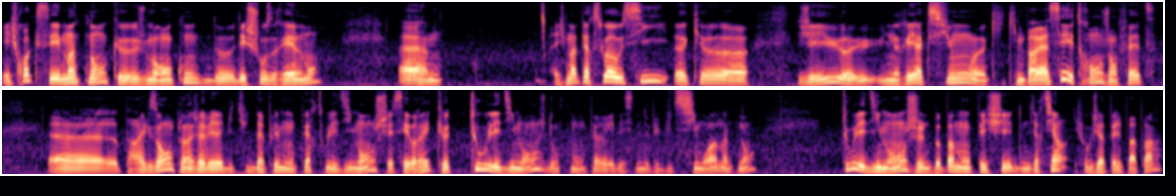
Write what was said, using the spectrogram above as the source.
Et je crois que c'est maintenant que je me rends compte des choses réellement. Euh, je m'aperçois aussi euh, que j'ai eu une réaction qui, me paraît assez étrange en fait. par exemple, hein, j'avais l'habitude d'appeler mon père tous les dimanches, et c'est vrai que tous les dimanches, donc mon père est décédé depuis plus de six mois maintenant, tous les dimanches, je ne peux pas m'empêcher de me dire tiens, il faut que j'appelle papa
